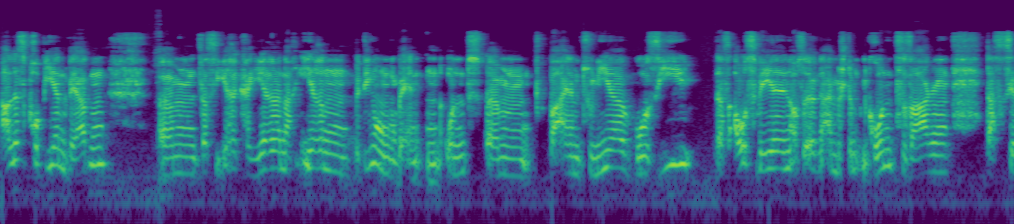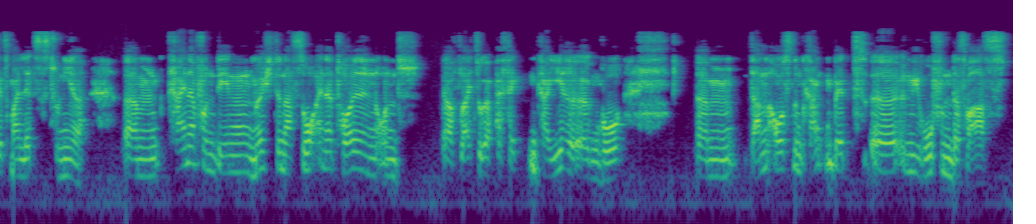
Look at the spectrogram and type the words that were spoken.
alles probieren werden, ähm, dass sie ihre Karriere nach ihren Bedingungen beenden. Und ähm, bei einem Turnier, wo sie das auswählen aus irgendeinem bestimmten Grund zu sagen, das ist jetzt mein letztes Turnier. Ähm, keiner von denen möchte nach so einer tollen und ja, vielleicht sogar perfekten Karriere irgendwo ähm, dann aus einem Krankenbett äh, irgendwie rufen, das war's.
